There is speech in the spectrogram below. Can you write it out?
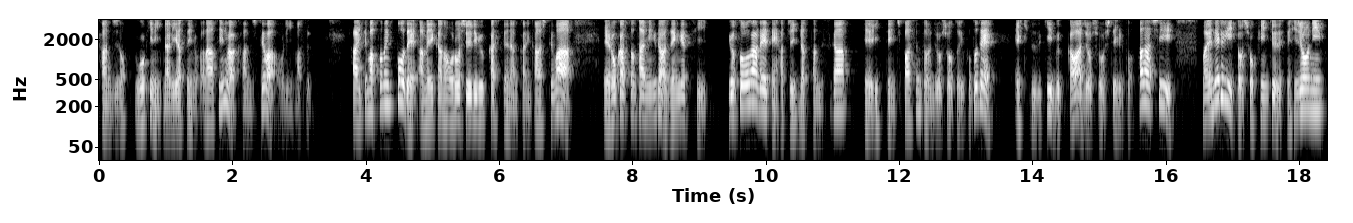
感じの動きになりやすいのかなというには感じてはおります。はい。で、まあその一方で、アメリカの卸売物価指数なんかに関しては、6月のタイミングでは前月比、予想が0.8だったんですが、1.1%の上昇ということで、引き続き物価は上昇していると。ただし、まあ、エネルギーと食品というですね、非常に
